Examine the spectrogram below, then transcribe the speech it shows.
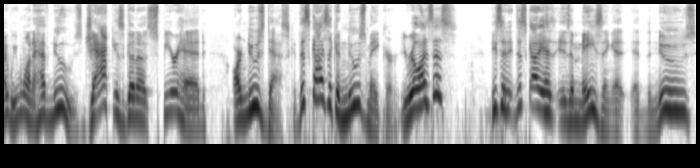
Right? We want to have news. Jack is going to spearhead our news desk. This guy's like a newsmaker. You realize this? He said this guy has, is amazing at, at the news,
